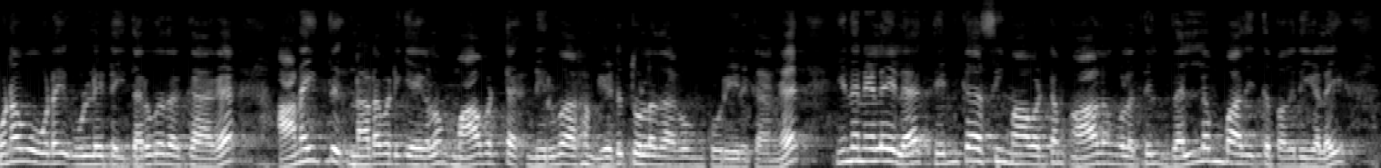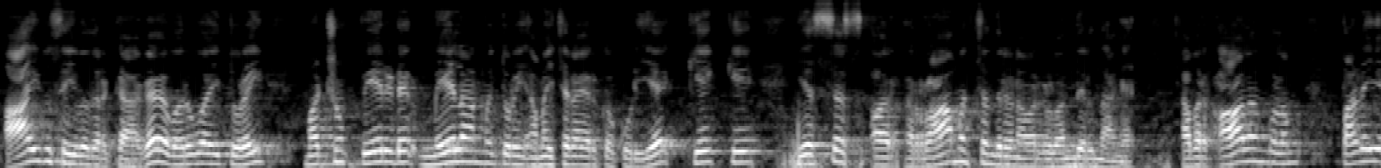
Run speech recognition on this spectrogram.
உணவு உடை உள்ளிட்டை தருவதற்காக அனைத்து நடவடிக்கைகளும் மாவட்ட நிர்வாகம் எடுத்துள்ளதாகவும் கூறியிருக்காங்க. இந்த நிலையில் தென்காசி மாவட்டம் ஆலங்குளத்தில் வெள்ளம் பாதித்த பகுதிகளை ஆய்வு செய்வதற்காக வருவாய்த்துறை மற்றும் பேரிடர் மேலாண்மைத்துறை அமைச்சராக இருக்கக்கூடிய கே கே எஸ்எஸ்ஆர் ராமச்சந்திரன் அவர்கள் வந்திருந்தாங்க. அவர் ஆலங்குளம் பழைய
